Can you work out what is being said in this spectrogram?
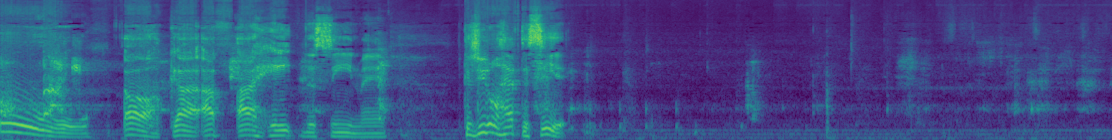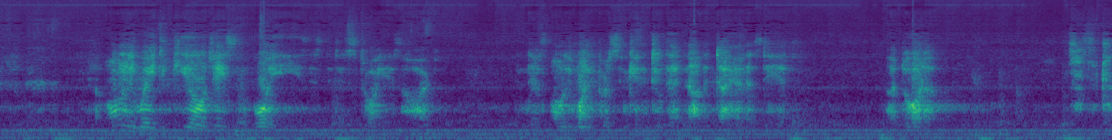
Ooh. Oh god, I I hate this scene, man. Cause you don't have to see it. The only way to kill Jason Voorhees is to destroy his heart. And there's only one person can do that now that Diana's dead. Her daughter. Jessica.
